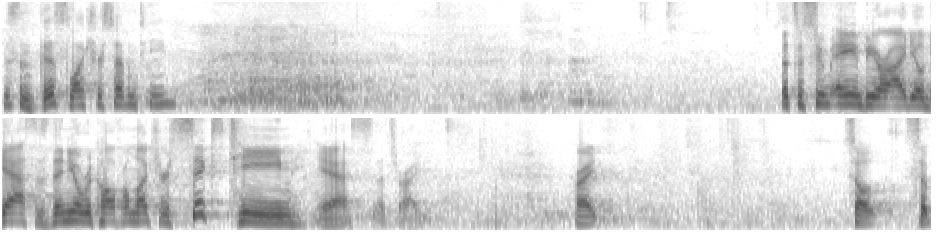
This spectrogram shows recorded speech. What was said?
isn't this lecture 17? let's assume A and B are ideal gases. Then you'll recall from lecture 16, yes, that's right, right? So, so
